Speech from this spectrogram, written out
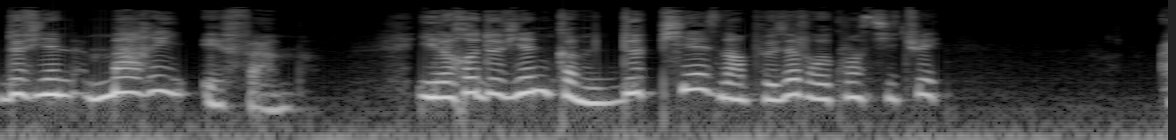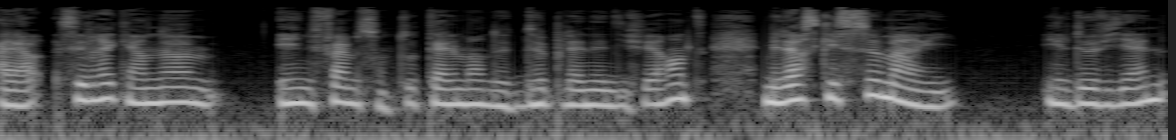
deviennent mari et femme ils redeviennent comme deux pièces d'un puzzle reconstitué. Alors, c'est vrai qu'un homme et une femme sont totalement de deux planètes différentes, mais lorsqu'ils se marient, ils deviennent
